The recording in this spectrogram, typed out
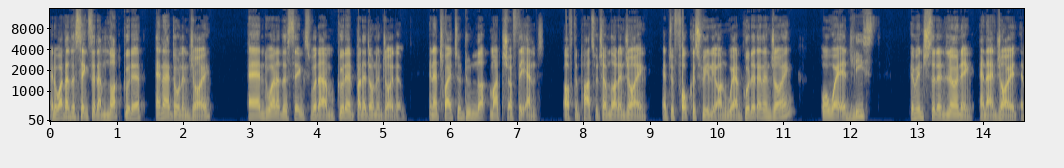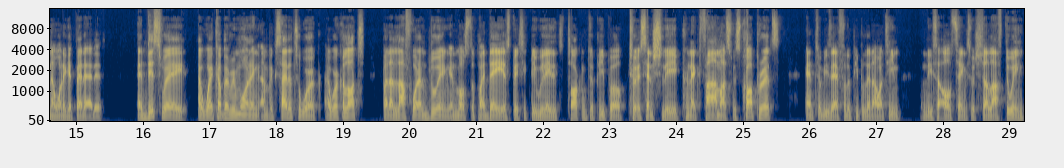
And what are the mm-hmm. things that I'm not good at and I don't enjoy? And what are the things that I'm good at, but I don't enjoy them? And I try to do not much of the end of the parts which I'm not enjoying and to focus really on where I'm good at and enjoying or where at least I'm interested in learning and I enjoy it and I want to get better at it. And this way, I wake up every morning, I'm excited to work. I work a lot, but I love what I'm doing. And most of my day is basically related to talking to people, to essentially connect farmers with corporates, and to be there for the people in our team. And these are all things which I love doing.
